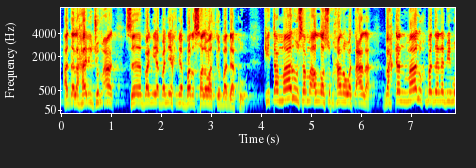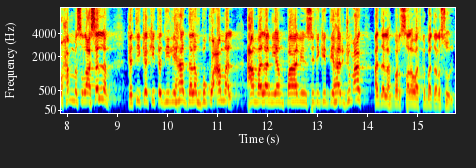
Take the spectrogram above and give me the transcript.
adalah hari Jumat Sebanyak-banyaknya bersalawat kepadaku. Kita malu sama Allah subhanahu wa ta'ala. Bahkan malu kepada Nabi Muhammad sallallahu alaihi wasallam Ketika kita dilihat dalam buku amal. Amalan yang paling sedikit di hari Jumat Adalah bersalawat kepada Rasul.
